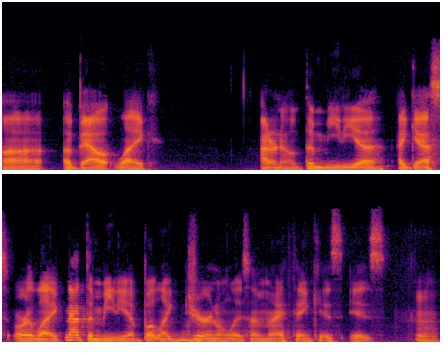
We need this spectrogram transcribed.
uh, about like, I don't know, the media, I guess, or like not the media, but like journalism. I think is is Mhm.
